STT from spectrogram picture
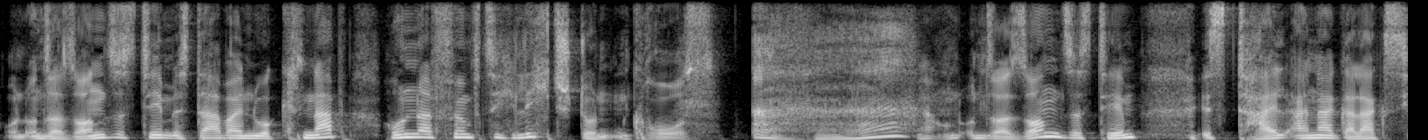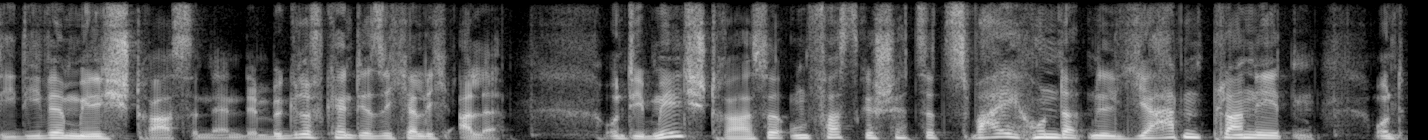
Und unser Sonnensystem ist dabei nur knapp 150 Lichtstunden groß. Aha. Ja, und unser Sonnensystem ist Teil einer Galaxie, die wir Milchstraße nennen. Den Begriff kennt ihr sicherlich alle. Und die Milchstraße umfasst geschätzte 200 Milliarden Planeten und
